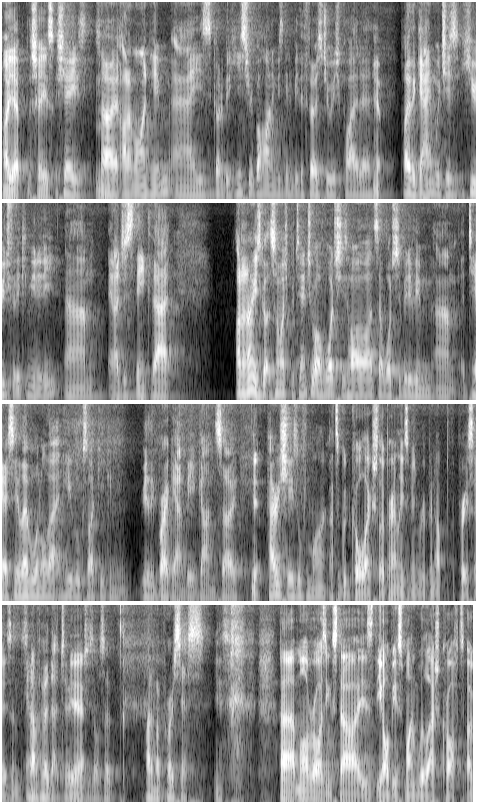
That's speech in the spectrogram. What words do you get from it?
Oh, yep, the Shees. Shees. So I don't mind him. Uh, he's got a bit of history behind him. He's going to be the first Jewish player to Yep. play the game, which is huge for the community. Um, and I just think that I don't know. He's got so much potential. I've watched his highlights. I watched a bit of him um, at TAC level and all that, and he looks like he can really break out and be a gun. So Yep. Harry Sheezel for mine, That's a good call, actually. Apparently, he's been ripping up the preseason. and I've heard that too, yeah. which is also part of my process. Yes. Uh, my rising star is the obvious one, Will Ashcroft. Uh,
